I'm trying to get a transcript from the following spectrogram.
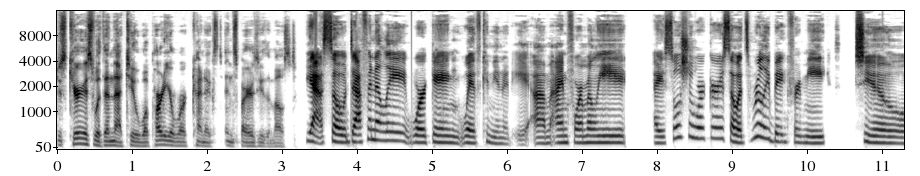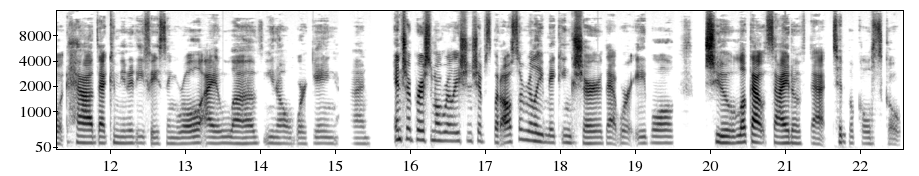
Just curious within that too, what part of your work kind of inspires you the most? Yeah, so definitely working with community. Um, I'm formerly a social worker, so it's really big for me to have that community facing role. I love, you know, working on interpersonal relationships, but also really making sure that we're able to look outside of that typical scope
